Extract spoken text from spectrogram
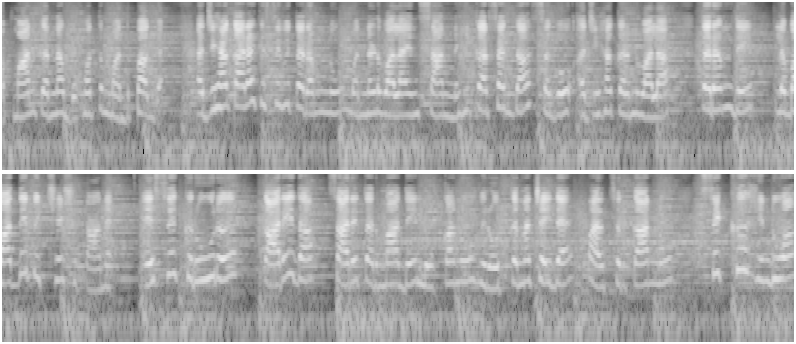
ਅਪਮਾਨ ਕਰਨਾ ਬਹੁਤ ਮੰਦਭਾਗਾ ਹੈ। ਅਜਿਹਾ ਕਾਰਾ ਕਿਸੇ ਵੀ ਧਰਮ ਨੂੰ ਮੰਨਣ ਵਾਲਾ ਇਨਸਾਨ ਨਹੀਂ ਕਰ ਸਕਦਾ, ਸਗੋਂ ਅਜਿਹਾ ਕਰਨ ਵਾਲਾ ਧਰਮ ਦੇ ਲਬਾਦੇ ਪਿੱਛੇ ਸ਼ੈਤਾਨ ਹੈ। ਇਸ ਕਰੂਰ ਕਾਰੇ ਦਾ ਸਾਰੇ ਧਰਮਾਂ ਦੇ ਲੋਕਾਂ ਨੂੰ ਵਿਰੋਧ ਕਰਨਾ ਚਾਹੀਦਾ ਹੈ। ਭਾਰਤ ਸਰਕਾਰ ਨੂੰ ਸਿੱਖ, ਹਿੰਦੂਆਂ,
